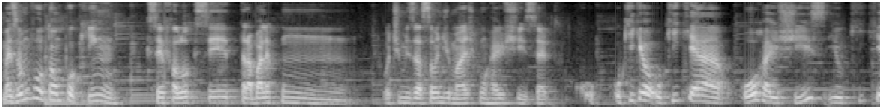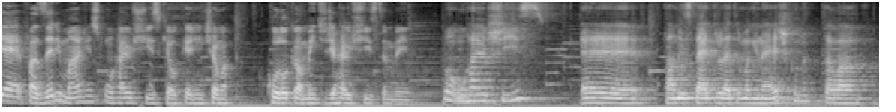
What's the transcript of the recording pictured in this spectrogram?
Mas vamos voltar um pouquinho, que você falou que você trabalha com otimização de imagem com raio-x, certo? O que, que, é, o que, que é o raio-x e o que, que é fazer imagens com raio-x, que é o que a gente chama coloquialmente de raio-x também? Bom, o raio-x é, tá no espectro eletromagnético, né? Tá lá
